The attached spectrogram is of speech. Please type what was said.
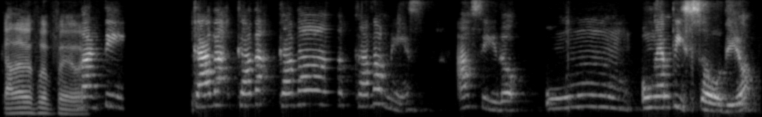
cada vez fue peor. Martín, cada, cada, cada, cada mes ha sido un, un episodio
